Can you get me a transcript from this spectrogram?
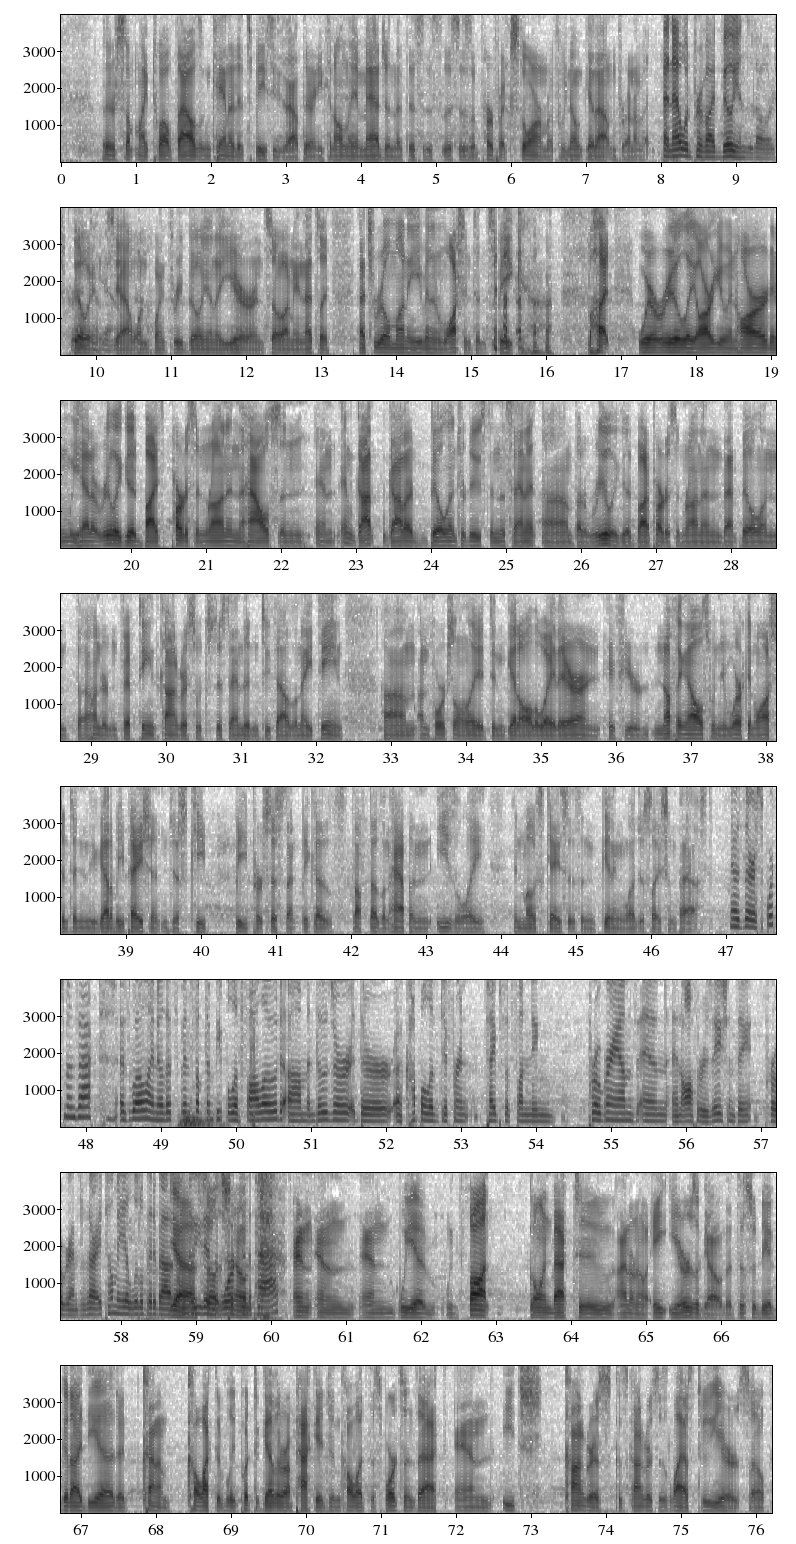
there's something like 12,000 candidate species out there, and you can only imagine that this is this is a perfect storm if we don't get out in front of it. And that would provide billions of dollars, correct? Billions, yeah, 1.3 billion a year, and so I mean that's a that's real money even in Washington speak. but we're really arguing hard, and we had a really good bipartisan run in the House, and, and, and got got a bill introduced in the Senate, um, but a really good bipartisan run in that bill in the 115th Congress, which just ended in 2018. Um, unfortunately, it didn't get all the way there, and if you're nothing else when you work in Washington, you got to be patient and just keep be persistent because stuff doesn't happen easily in most cases in getting legislation passed. Now, is there a Sportsman's Act as well? I know that's been something people have followed, um, and those are there are a couple of different types of funding programs and, and authorization th- programs. Is that right? Tell me a little bit about. yeah, I know you guys so- have worked so- in the past. and and and we have we thought going back to I don't know eight years ago that this would be a good idea to kind of collectively put together a package and call it the Sportsman's Act, and each Congress, because Congress is last two years, so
